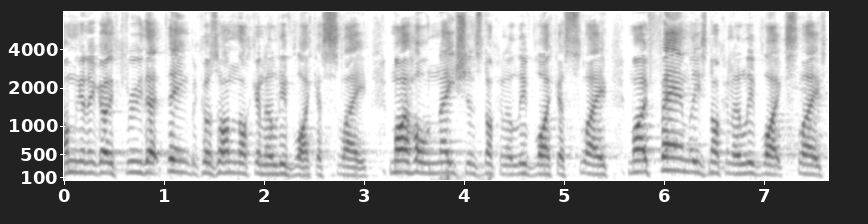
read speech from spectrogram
I'm going to go through that thing because I'm not going to live like a slave. My whole nation's not going to live like a slave. My family's not going to live like slaves.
